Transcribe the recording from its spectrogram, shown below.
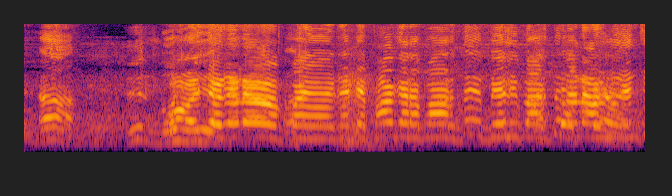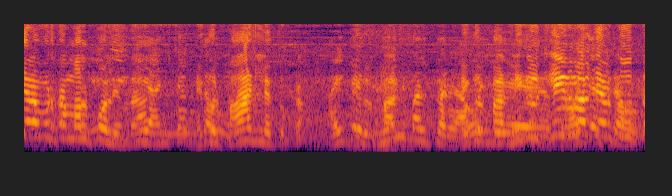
ಏನು ಮಾಡ್ರು ಬಂದಿರಿ ಹಾ ಏನ್ ಓ ನೋಡಿ. ಇದನ್ನ ನೆಟ್ಟೆ ಪಾಗರ ಪಾರ್ದು ಬೇಲಿ ಪಾರ್ದು ನಾನು ಎಂಚಿನ ಬಿಡ್ತಾ ಮಲ್ಪೋಲಿಂದ ನಿಖಿಲ್ ಪಾಡ್ಲೆ ತುಕ್ಕ. ನಿಖಿಲ್ ಪಾಡ್- ನಿಖಿಲ್ ಪಾಡ್- ನಿಖಿಲ್ ಕ್ಲೀನ್ ಮಾಡ್ತೇವೆ ತೂತ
